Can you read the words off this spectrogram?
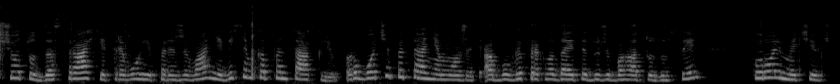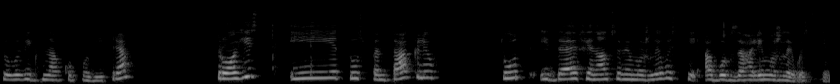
Що тут за страхи, тривоги, переживання? Вісімка пентаклів. Робочі питання можуть, або ви прикладаєте дуже багато зусиль. Король мечів, чоловік знаку повітря, строгість і туз пентаклів. Тут іде фінансові можливості або взагалі можливості.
